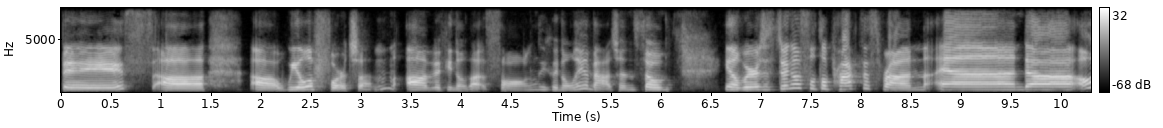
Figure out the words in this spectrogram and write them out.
Base, uh, uh, Wheel of Fortune. Um, if you know that song, you can only imagine. So, you know, we were just doing this little practice run, and uh, all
